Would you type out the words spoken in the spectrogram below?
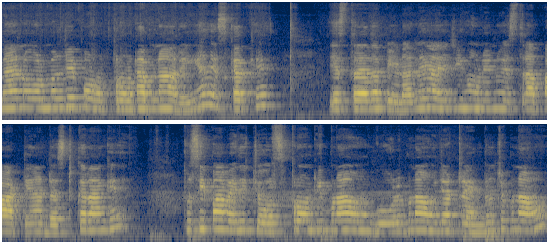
ਮੈਂ ਨੋਰਮਲ ਜੇ ਪਰੌ- ਪਰੌਂਠਾ ਬਣਾ ਰਹੀ ਹਾਂ, ਇਸ ਕਰਕੇ ਇਸ ਤਰ੍ਹਾਂ ਦਾ ਪੇੜਾ ਲਿਆਏ ਜੀ, ਹੁਣ ਇਹਨੂੰ ਇਸ ਤਰ੍ਹਾਂ ਆਪਾਂ ਆਟੇ ਨਾਲ ਡਸਟ ਕਰਾਂਗੇ। ਤੁਸੀਂ ਭਾਵੇਂ ਇਹਦੀ ਚੌਰਸ ਪਰੌਂਠੀ ਬਣਾਓ, ਗੋਲ ਬਣਾਓ ਜਾਂ ਟ੍ਰਾਇੰਗਲ ਚ ਬਣਾਓ,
